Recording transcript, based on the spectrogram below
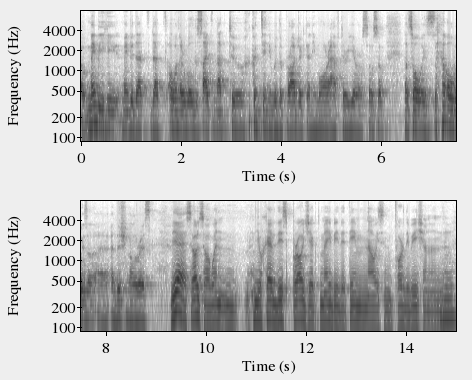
uh, maybe he maybe that that owner will decide not to continue with the project anymore after a year or so so that's always always an additional risk yes also when you have this project maybe the team now is in fourth division and mm-hmm.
